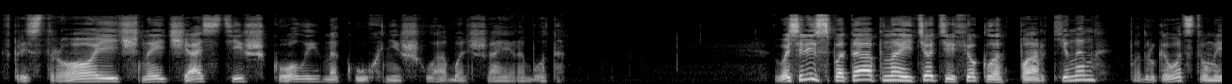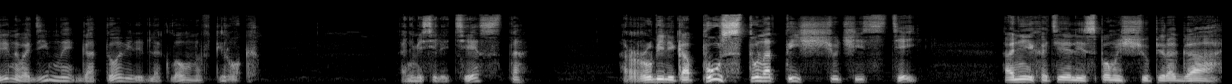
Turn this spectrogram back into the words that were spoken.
в пристроечной части школы на кухне шла большая работа. Василиса Потапна и тетя Фекла Паркинен под руководством Ирины Вадимны готовили для клоунов пирог. Они месили тесто, рубили капусту на тысячу частей. Они хотели с помощью пирога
